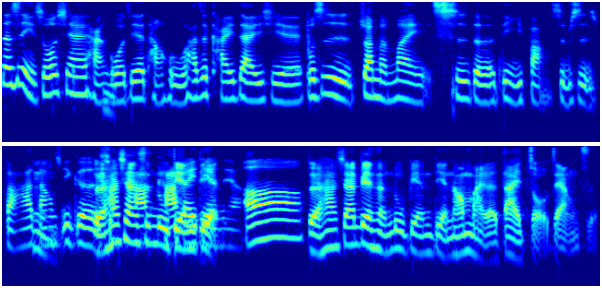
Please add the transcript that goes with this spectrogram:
但是你说现在韩国这些糖葫芦，它是开在一些不是专门卖吃的地方，是不是把它当一个、嗯、对，它现在是路边店那样哦，对，它现在变成路边店，然后买了带走这样子。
